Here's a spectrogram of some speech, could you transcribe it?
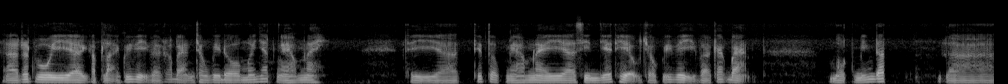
À, Rất vui à, gặp lại quý vị và các bạn trong video mới nhất ngày hôm nay. Thì à, tiếp tục ngày hôm nay à, xin giới thiệu cho quý vị và các bạn Một miếng đất là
